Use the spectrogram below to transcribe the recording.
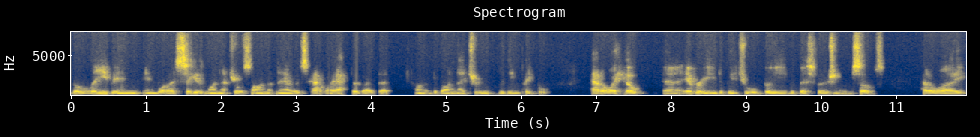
believe in in what I see as my natural assignment now is how do I activate that kind of divine nature in, within people? How do I help uh, every individual be the best version of themselves? How do I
